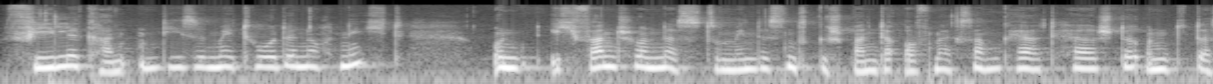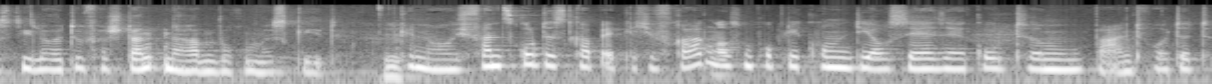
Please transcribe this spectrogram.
Viele kannten diese Methode noch nicht. Und ich fand schon, dass zumindest gespannte Aufmerksamkeit herrschte und dass die Leute verstanden haben, worum es geht. Hm. Genau, ich fand es gut, es gab etliche Fragen aus dem Publikum, die auch sehr, sehr gut ähm, beantwortet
